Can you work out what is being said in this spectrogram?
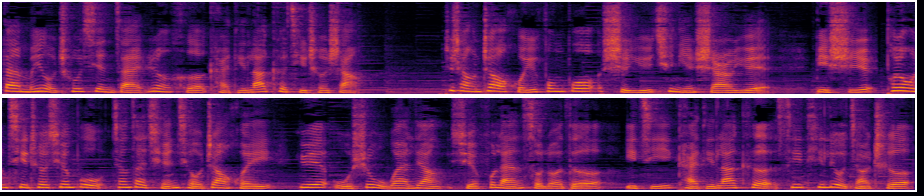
但没有出现在任何凯迪拉克汽车上。这场召回风波始于去年十二月，彼时通用汽车宣布将在全球召回约五十五万辆雪佛兰索罗德以及凯迪拉克 CT 六轿车，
